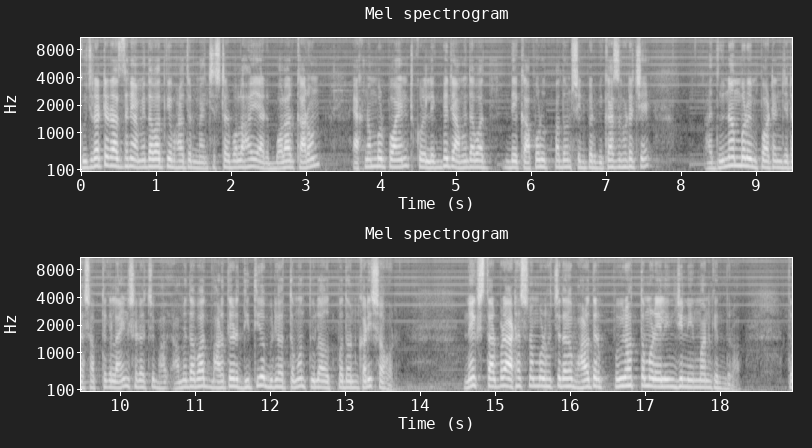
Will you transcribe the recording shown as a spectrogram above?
গুজরাটের রাজধানী আমেদাবাদকে ভারতের ম্যানচেস্টার বলা হয়। আর বলার কারণ, এক নম্বর পয়েন্ট করে লিখবে যে আমেদাবাদে কাপড় উৎপাদন শিল্পের বিকাশ ঘটেছে। আর দুই নম্বর ইম্পর্টেন্ট যেটা সব থেকে লাইন সেটা হচ্ছে আমেদাবাদ ভারতের দ্বিতীয় বৃহত্তম তুলা উৎপাদনকারী শহর। নেক্সট তারপরে আঠাশ নম্বর হচ্ছে দেখো ভারতের বৃহত্তম রেল ইঞ্জিন নির্মাণ কেন্দ্র। তো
